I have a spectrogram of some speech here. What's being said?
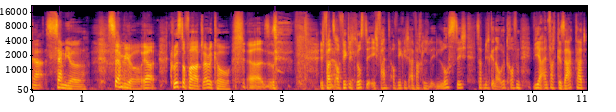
Ja, Samuel. Samuel, ja. Christopher, Jericho. Ja, ich fand es auch wirklich lustig. Ich fand auch wirklich einfach lustig. Es hat mich genau getroffen, wie er einfach gesagt hat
